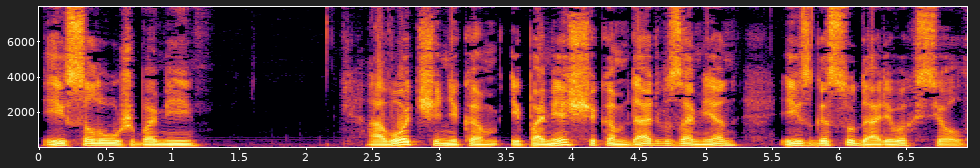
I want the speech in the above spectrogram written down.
и службами, а вотчинникам и помещикам дать взамен из государевых сел.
